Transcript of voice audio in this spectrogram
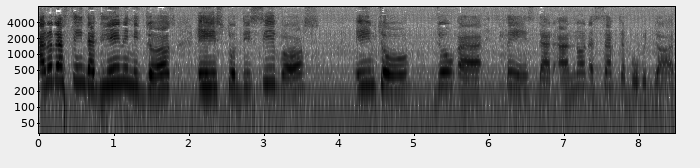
Another thing that the enemy does is to deceive us into do, uh, things that are not acceptable with God.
